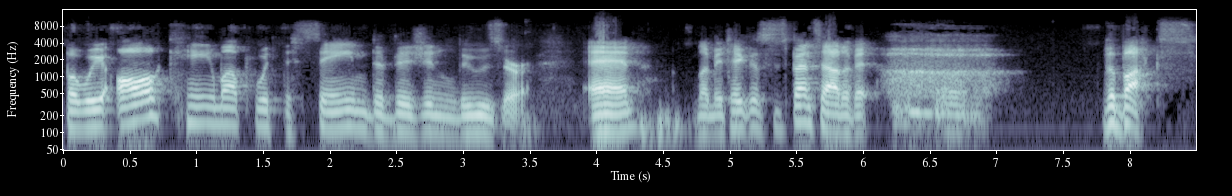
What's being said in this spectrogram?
but we all came up with the same division loser. And let me take the suspense out of it. the Bucs.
